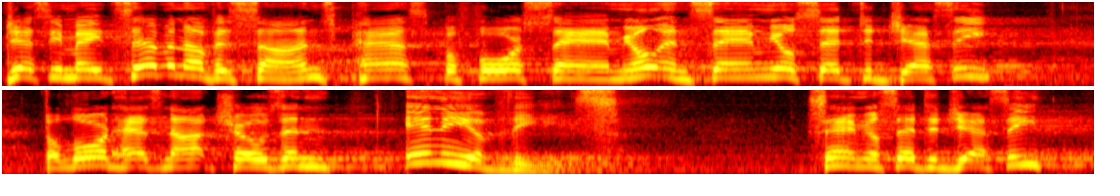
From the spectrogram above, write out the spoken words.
Jesse made seven of his sons pass before Samuel, and Samuel said to Jesse, The Lord has not chosen any of these. Samuel said to Jesse,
